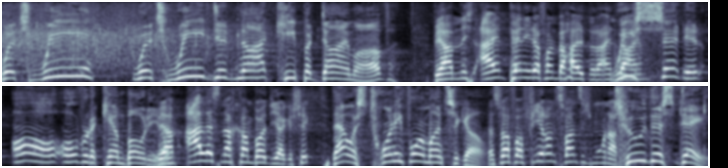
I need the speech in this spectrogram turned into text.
which we, which we did not keep a dime of. Wir haben nicht ein Penny davon behalten oder ein We Dime. sent it all over to Wir Cambodia. haben alles nach Kambodscha geschickt. That was 24 months ago. Das war vor 24 Monaten. To this day,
